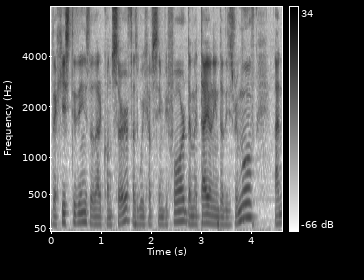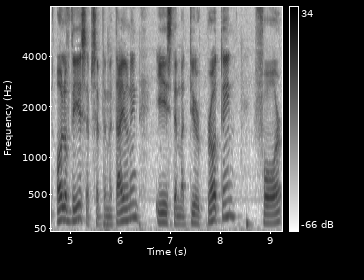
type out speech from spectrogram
the histidines that are conserved, as we have seen before, the methionine that is removed, and all of these, except the methionine, is the mature protein for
